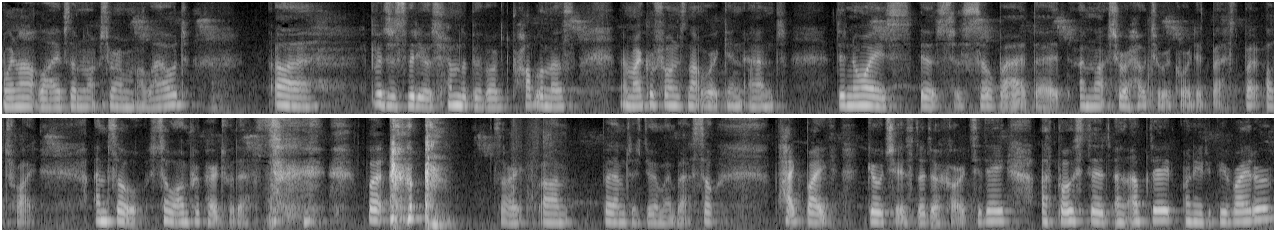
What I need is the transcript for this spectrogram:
We're not lives, I'm not sure I'm allowed. Uh, but just videos from the bivouac. The problem is my microphone is not working and the noise is just so bad that I'm not sure how to record it best, but I'll try. I'm so, so unprepared for this. but, sorry, um, but I'm just doing my best. So, Pack Bike Go Chase the Dakar. Today I've posted an update on ADV Rider.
